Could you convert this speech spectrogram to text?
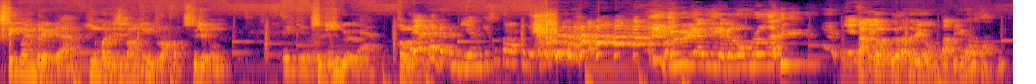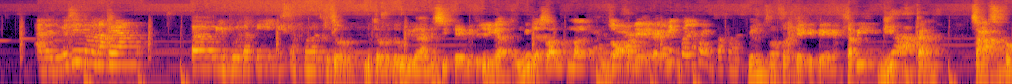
stigma yang beredar, penggemar Jepangan itu introvert. Setuju apa enggak? Setuju. Setuju juga. Iya. Kalau Dia pada pendiam gitu kalau aku lu nyanyi gak ngobrol tadi. Iya. Tapi kalau lu tadi ngomong tapi kenapa tapi? Ada juga sih temen aku yang eh, wibu tapi ekstrovert gitu. Betul, betul, betul. Gue juga ada sih kayak gitu. Jadi nggak, ini nggak selalu tentang Iya. introvert deh kayak Tapi gitu. kebanyakan introvert. Gue introvert kayak gitu ya. Tapi dia akan sangat seru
